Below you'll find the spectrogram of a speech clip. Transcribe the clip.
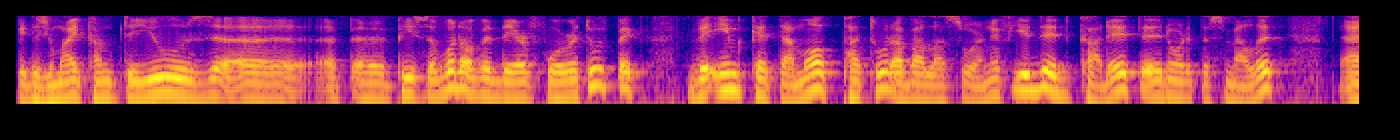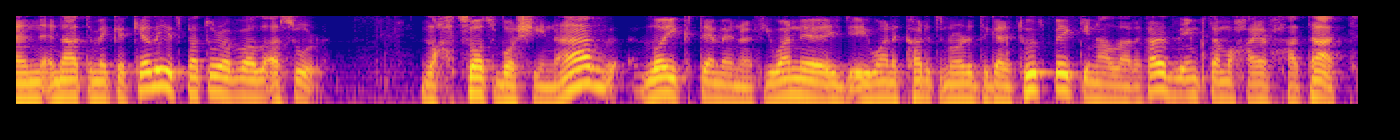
because you might come to use uh, a, a, piece of wood over there for a toothpick. And if you did cut it in order to smell it, and, and not to make a keli, it's patur aval asur. Lahtzotz boshinav lo yiktemenu. If you want to you want to cut it in order to get a toothpick, you're not allowed to cut it. Ve'im ketamo hayav hatat.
